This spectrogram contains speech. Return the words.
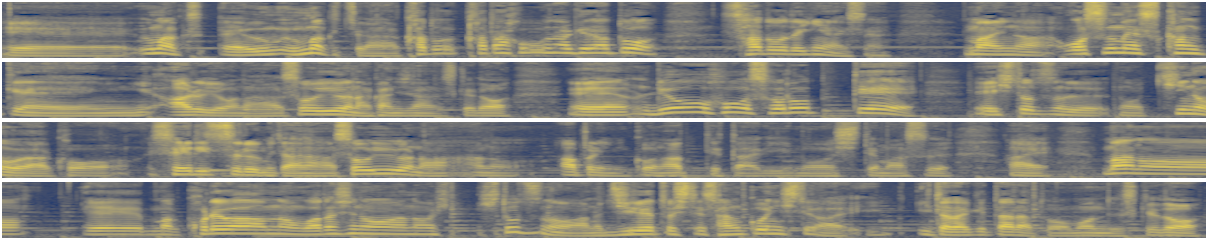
えー、うまく、えー、うまく違うな片方だけだと作動できないですね。まあ今、オスメス関係にあるような、そういうような感じなんですけど、えー、両方揃って、えー、一つの機能がこう、成立するみたいな、そういうような、あの、アプリにこうなってたりもしてます。はい。まああのえーまあ、これはあの私のあの一つのあの事例として参考にしてはいただけたらと思うんですけど、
